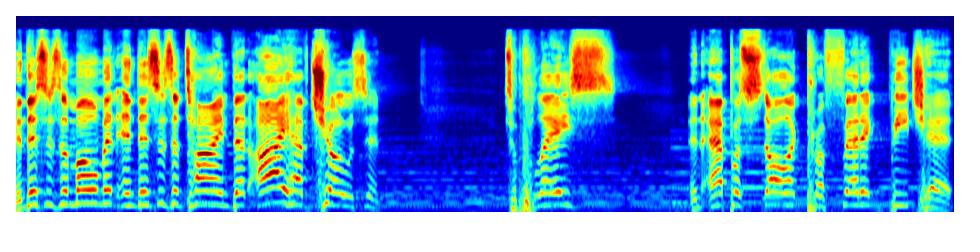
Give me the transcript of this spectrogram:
And this is the moment, and this is the time that I have chosen to place an apostolic prophetic beachhead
